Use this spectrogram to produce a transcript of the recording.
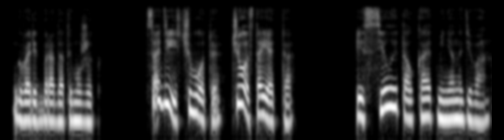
— говорит бородатый мужик. «Садись, чего ты? Чего стоять-то?» И с силой толкает меня на диван.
